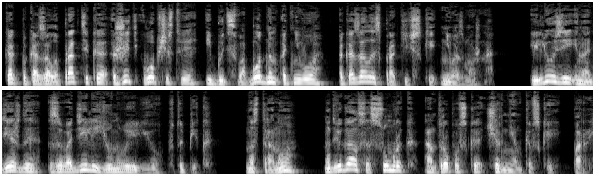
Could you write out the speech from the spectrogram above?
Как показала практика, жить в обществе и быть свободным от него оказалось практически невозможно. Иллюзии и надежды заводили юного Илью в тупик. На страну надвигался сумрак антроповско-черненковской поры.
